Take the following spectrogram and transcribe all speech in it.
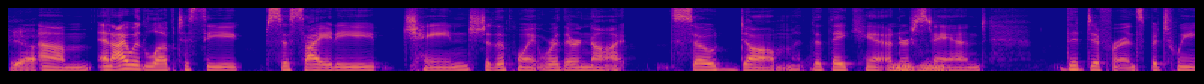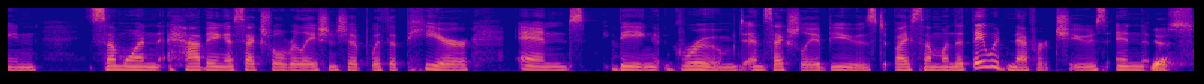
yeah. Um, and I would love to see society change to the point where they're not so dumb that they can't Mhm. understand the difference between someone having a sexual relationship with a peer and being groomed and sexually abused by someone that they would never choose in Yes.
